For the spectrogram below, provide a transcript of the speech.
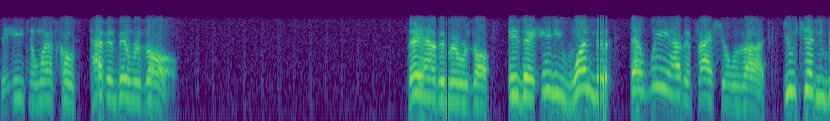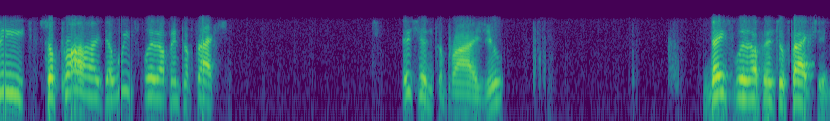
the East and West Coast haven't been resolved. They haven't been resolved. Is there any wonder that we haven't factionalized? You shouldn't be surprised that we split up into factions. It shouldn't surprise you. They split up into factions.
